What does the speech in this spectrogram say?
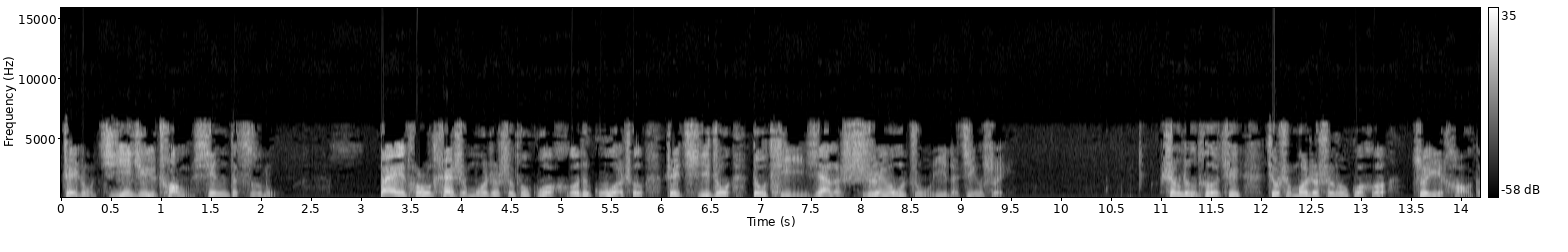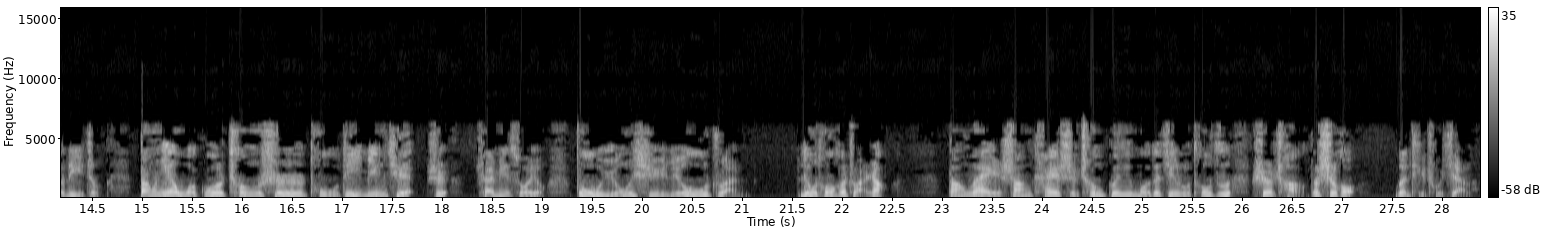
这种极具创新的思路，带头开始摸着石头过河的过程，这其中都体现了实用主义的精髓。深圳特区就是摸着石头过河。最好的例证，当年我国城市土地明确是全民所有，不允许流转、流通和转让。当外商开始成规模的进入投资设厂的时候，问题出现了。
